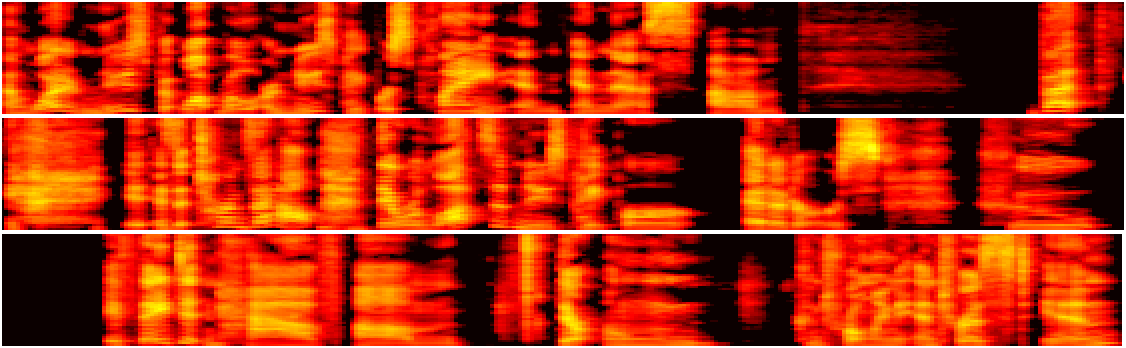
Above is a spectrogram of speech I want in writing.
And what are news what role are newspapers playing in in this? Um, but as it turns out, there were lots of newspaper editors who, if they didn't have um, their own controlling interest in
